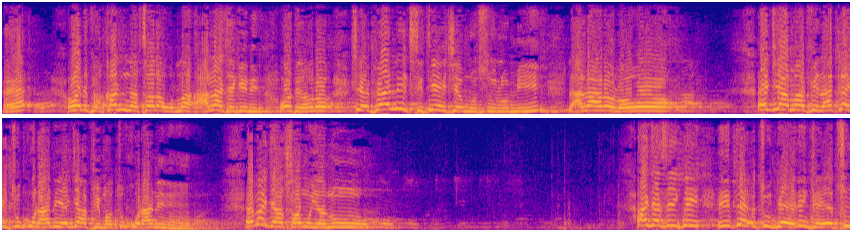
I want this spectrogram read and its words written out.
Ẹ́ wọ́n ni faqad nasara Allahu aláàtí kí ni? Ó ti rán lọ́wọ́. Ṣe Felix tí è ṣe mùsùlùmí làlárọ̀ lọ́wọ́? Ẹjẹ́ a máa fi lákà ìtúkùrá ní ẹjẹ́ àfihàn túkùrá ní ẹ mẹ́jà sọ mú yẹnú a jẹ́ sí pé ìtẹ́ ètú gẹ èrí nǹkan yẹtú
